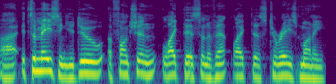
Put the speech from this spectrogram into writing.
Uh, it's amazing you do a function like this, an event like this, to raise money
